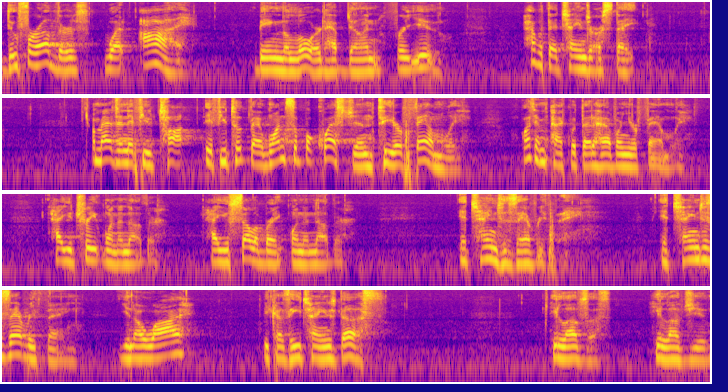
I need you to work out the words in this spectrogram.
Do for others what I, being the Lord, have done for you. How would that change our state? Imagine if you taught if you took that one simple question to your family. What impact would that have on your family? How you treat one another, how you celebrate one another. It changes everything. It changes everything. You know why? Because he changed us. He loves us. He loves you.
